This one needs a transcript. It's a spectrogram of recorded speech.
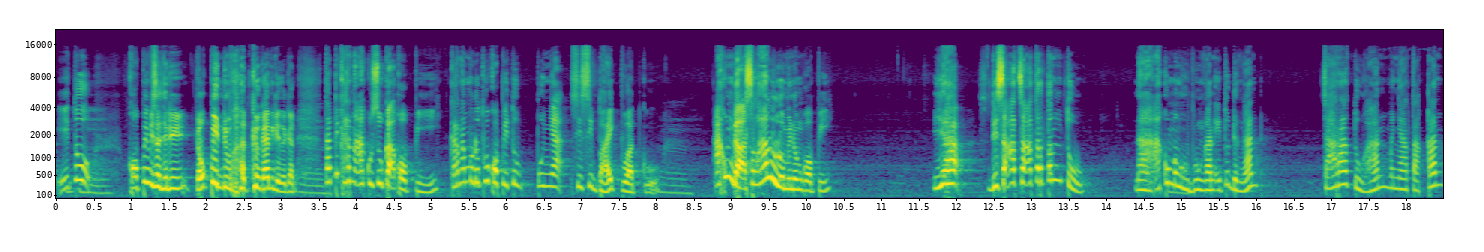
itu hmm. kopi bisa jadi dopin buatku kan gitu kan. Hmm. Tapi karena aku suka kopi, karena menurutku kopi itu punya sisi baik buatku. Hmm. Aku nggak selalu loh minum kopi. Ya di saat-saat tertentu. Nah, aku menghubungkan itu dengan cara Tuhan menyatakan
